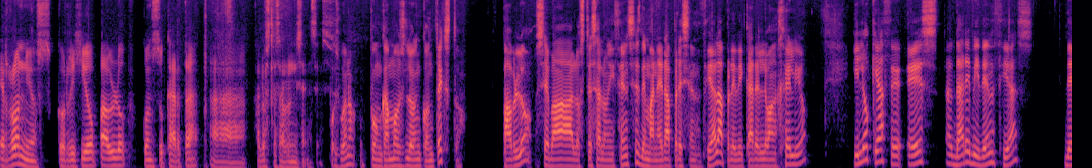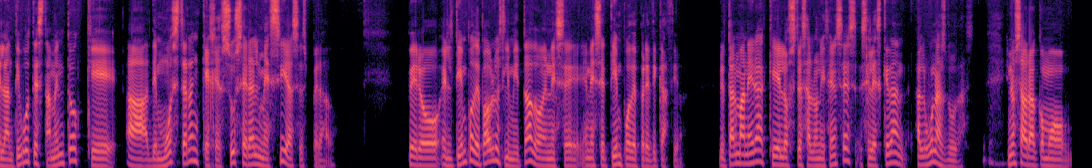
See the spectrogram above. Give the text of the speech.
erróneos corrigió Pablo con su carta a, a los tesalonicenses? Pues bueno, pongámoslo en contexto. Pablo se va a los tesalonicenses de manera presencial a predicar el Evangelio y lo que hace es dar evidencias del Antiguo Testamento que ah, demuestran que Jesús era el Mesías esperado. Pero el tiempo de Pablo es limitado en ese, en ese tiempo de predicación. De tal manera que los tesalonicenses se les quedan algunas dudas. Y no sabrá como,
